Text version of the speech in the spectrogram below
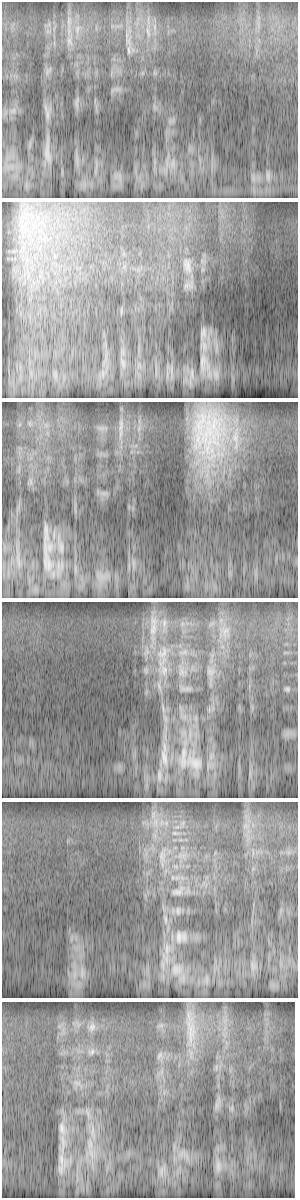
रिमोट में आजकल सेल नहीं डलते सोलर सेल वाला रिमोट आता है तो उसको पंद्रह सेकंड के लिए लॉन्ग टाइम प्रेस करके रखिए ये पावर ऑफ़ को। और अगेन पावर ऑन कर इस तरह से ये जैसे मैंने प्रेस करके रखा। अब जैसे आप प्रेस करके रखोगे तो जैसे आपके टीवी के अंदर नो डिवाइस फाउंड आ जाता है तो अगेन आपने प्ले पोज प्रेस रखना है ऐसे करके।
